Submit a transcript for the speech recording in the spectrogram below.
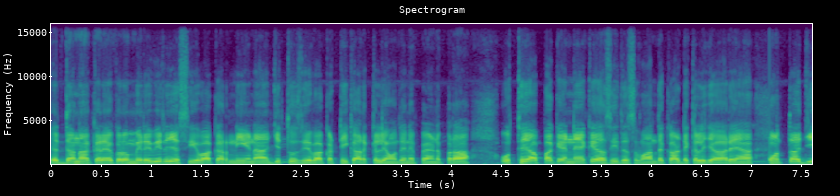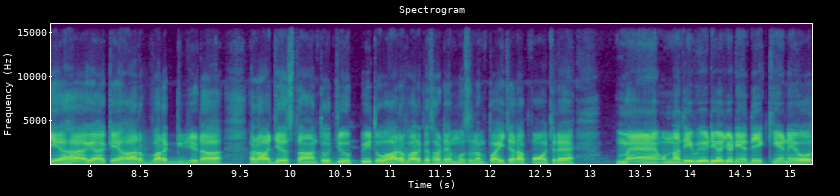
ਇਦਾਂ ਨਾ ਕਰਿਆ ਕਰੋ। ਮੇਰੇ ਵੀਰ ਜੇ ਸੇਵਾ ਕਰਨੀ ਹੈ ਨਾ ਜਿੱਥੋਂ ਸੇਵਾ ਇਕੱਠੀ ਕਰਕੇ ਲਿਆਉਂਦੇ ਨੇ ਭੈਣ ਭਰਾ ਉੱਥੇ ਆਪਾਂ ਕਹਿੰਨੇ ਆ ਕਿ ਅਸੀਂ ਦਸਵੰਧ ਕੱਢ ਕੇ ਲਿਜਾ ਰਹੇ ਆ। ਹੁਣ ਤਾਂ ਕਿਹਾ ਹੈਗਾ ਕਿ ਹਰ ਵਰਗ ਜਿਹੜਾ ਰਾਜਸਥਾਨ ਤੋਂ ਯੂਪੀ ਤੋਂ ਹਰ ਵਰਗ ਸਾਡੇ ਮੁਸਲਿਮ ਭਾਈਚਾਰਾ ਪਹੁੰਚ ਰਿਹਾ ਹੈ। ਮੈਂ ਉਹਨਾਂ ਦੀ ਵੀਡੀਓ ਜਿਹੜੀਆਂ ਦੇਖੀਆਂ ਨੇ, ਉਹ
